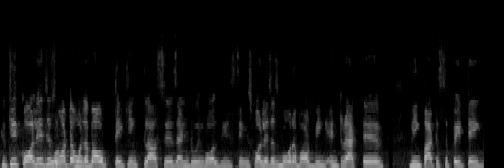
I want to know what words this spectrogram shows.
क्योंकि college is not all about taking classes and doing all these things college is more about being interactive being participating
